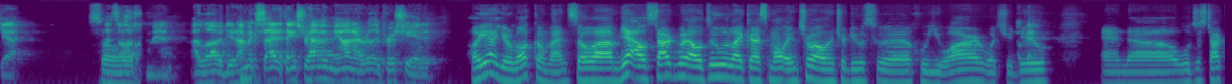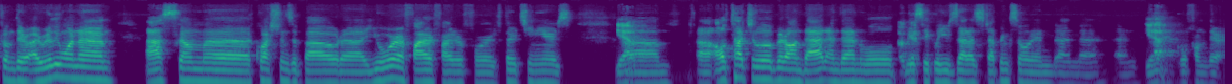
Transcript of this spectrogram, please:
yeah so that's awesome man i love it dude i'm excited thanks for having me on i really appreciate it Oh yeah, you're welcome, man. So um, yeah, I'll start with I'll do like a small intro. I'll introduce uh, who you are, what you do, okay. and uh, we'll just start from there. I really want to ask some uh, questions about. Uh, you were a firefighter for 13 years. Yeah. Um, uh, I'll touch a little bit on that, and then we'll okay. basically use that as a stepping stone and and uh, and yeah, go from there.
